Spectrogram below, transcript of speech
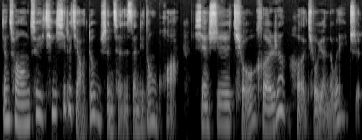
将从最清晰的角度生成 3D 动画，显示球和任何球员的位置。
